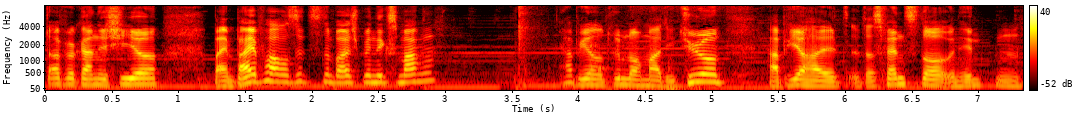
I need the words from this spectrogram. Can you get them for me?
Dafür kann ich hier beim Beifahrersitz zum Beispiel nichts machen. Habe hier drüben nochmal die Tür, habe hier halt das Fenster und hinten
